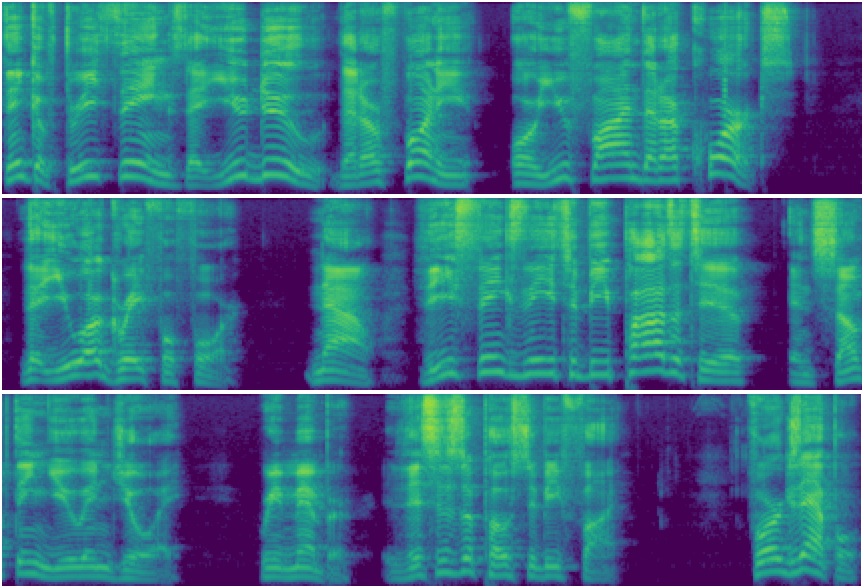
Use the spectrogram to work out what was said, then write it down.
think of three things that you do that are funny or you find that are quirks that you are grateful for. Now, these things need to be positive and something you enjoy. Remember, this is supposed to be fun. For example,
